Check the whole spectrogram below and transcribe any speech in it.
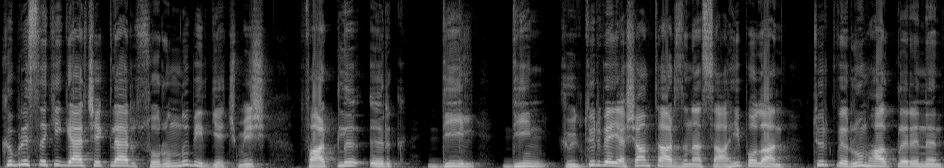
Kıbrıs'taki gerçekler sorunlu bir geçmiş, farklı ırk, dil, din, kültür ve yaşam tarzına sahip olan Türk ve Rum halklarının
